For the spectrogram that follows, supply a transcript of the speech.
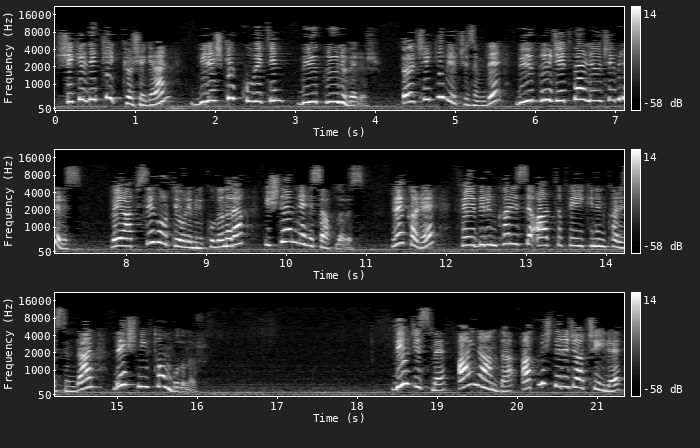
şekildeki köşegen bileşke kuvvetin büyüklüğünü verir. Ölçekli bir çizimde büyüklüğü cetvelle ölçebiliriz veya Pisagor teoremini kullanarak işlemle hesaplarız. R kare F1'in karesi artı F2'nin karesinden 5 Newton bulunur. Bir cisme aynı anda 60 derece açı ile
